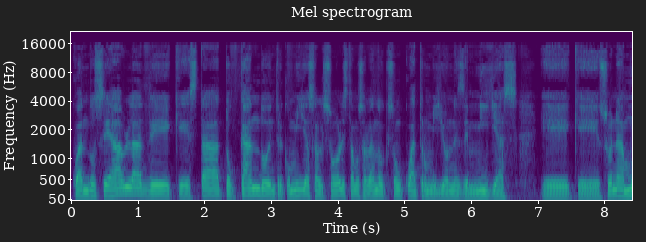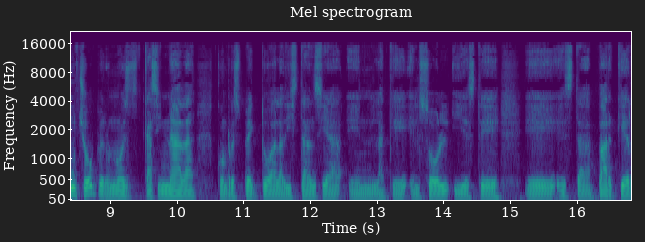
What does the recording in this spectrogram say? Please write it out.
Cuando se habla de que está tocando, entre comillas, al Sol, estamos hablando que son cuatro millones de millas, eh, que suena mucho, pero no es casi nada con respecto a la distancia en la que el Sol y este, eh, esta Parker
